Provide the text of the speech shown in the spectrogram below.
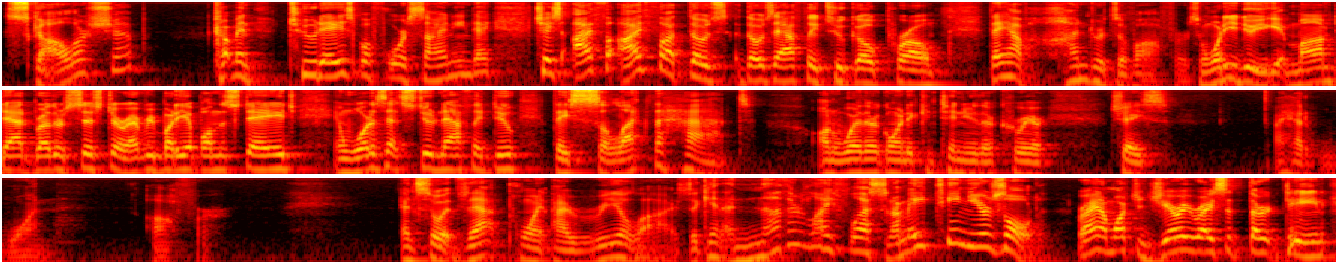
scholarship come in two days before signing day. Chase, I, th- I thought those those athletes who go pro, they have hundreds of offers. And what do you do? You get mom, dad, brother, sister, everybody up on the stage. And what does that student athlete do? They select the hat on where they're going to continue their career. Chase, I had one offer. And so at that point, I realized again, another life lesson. I'm 18 years old, right? I'm watching Jerry Rice at 13.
